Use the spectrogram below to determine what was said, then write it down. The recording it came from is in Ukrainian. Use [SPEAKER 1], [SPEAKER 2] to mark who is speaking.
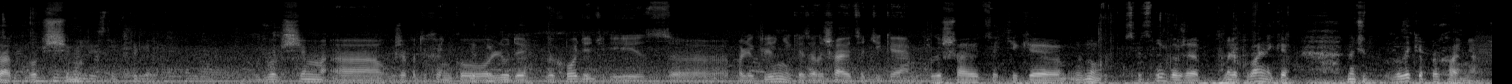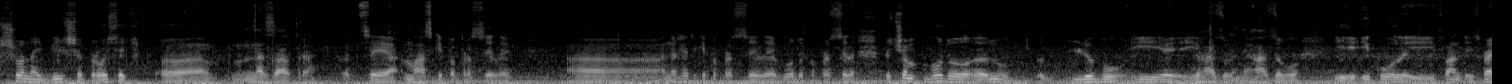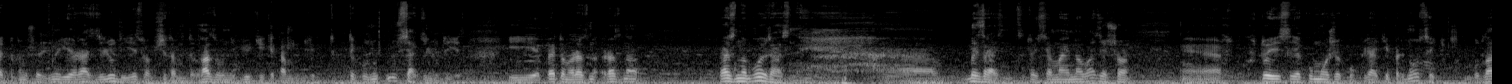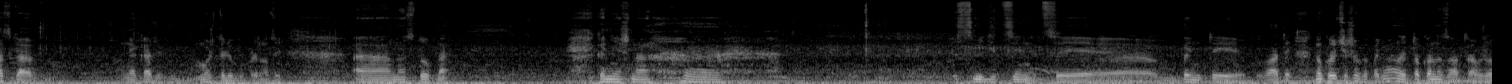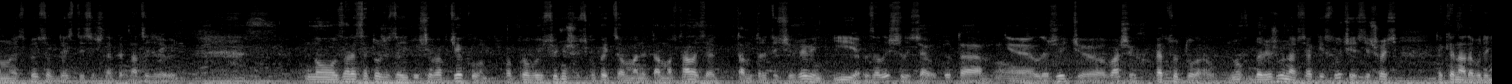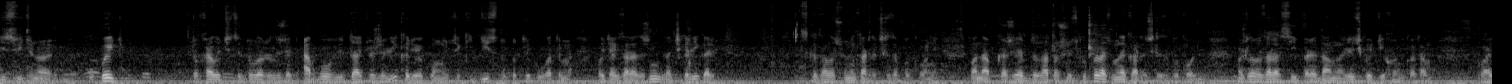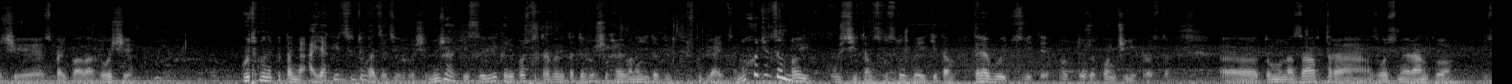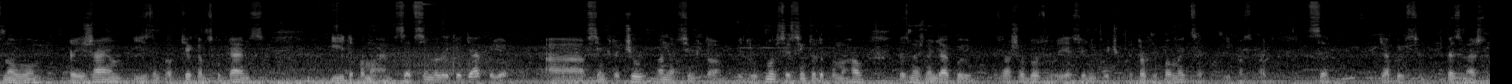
[SPEAKER 1] Так, в общем, в общем, вже потихеньку люди виходять із е, поліклініки, залишаються тільки залишаються тільки ну, спецслужби, вже рятувальники. Значить, велике прохання. Що найбільше просять е, на завтра? Це маски попросили. Енергетики попросили, воду попросили. Причому воду е, ну, любу, і, і газову, не газову, і, і коли, і фанти, і спрайт, тому що ну, є різні люди, є взагалі там газову не п'ють, тільки там таку, ну, ну всякі люди є. І поэтому разно, разно, разнобой різний. Без різниці. Тобто я маю на увазі, що е, хто, якщо яку може купляти і приносить, будь ласка, як кажуть, можете любу приносити. Наступне. Звісно, з медицини це е, бинти, вати. Ну, коротше, щоб ви розуміли, тільки на завтра вже у мене список 10 тисяч на 15 гривень. Ну, зараз я теж зайду ще в аптеку, попробую сьогодні щось купити. У мене там осталося там 3 тисячі гривень і залишилося тут е, лежить е, ваших 500 доларів. Ну, бережу на всякий случай, якщо щось таке треба буде дійсно купити, то хай лучше ці долари лежать. Або віддати вже лікарю якомусь, який дійсно потребуватиме. От як зараз жіночка лікар сказала, що не карточки заблоковані. Вона б каже, я б до завтра щось купила, в мене карточки заблоковані. Можливо, зараз їй передам налічку, тихонько там бачі з PayPal гроші. Потім мене питання, а як відсвітувати за ці гроші? Ну як, якщо лікарі просто треба віддати гроші, хай вона їде скупляється. Ну ходіть за мною усі там служби, які там требують звіти. Ну теж кончені просто. Е, тому на завтра з 8 ранку знову приїжджаємо, їздимо по аптекам, скупляємося і допомагаємо. Все, всім велике дякую. А всім, хто чув мене, всім, хто відгукнувся, всім, хто допомагав, безмежно дякую. З вашого дозволу я сьогодні хочу трохи помитися і поспати. Все, дякую всім, безмежно.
